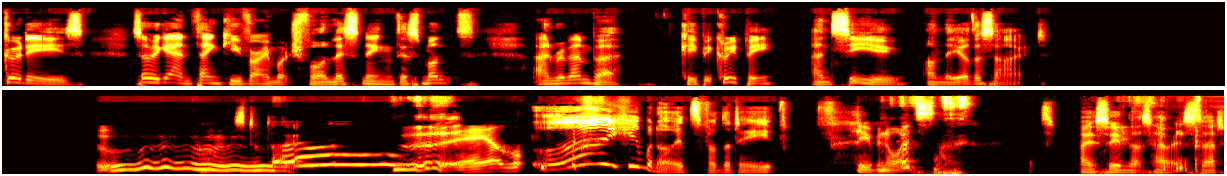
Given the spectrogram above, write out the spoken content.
goodies. So, again, thank you very much for listening this month. And remember, keep it creepy and see you on the other side. Ooh. still it. humanoids from the deep. Humanoids. I assume that's how it's said.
